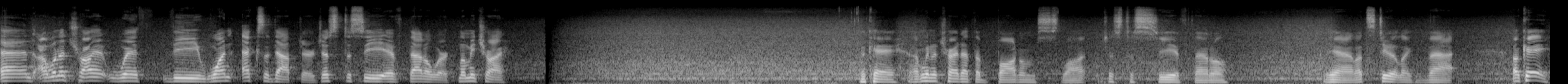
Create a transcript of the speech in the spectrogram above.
and I want to try it with the 1X adapter just to see if that'll work. Let me try. Okay, I'm gonna try it at the bottom slot just to see if that'll... Yeah, let's do it like that. Okay,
